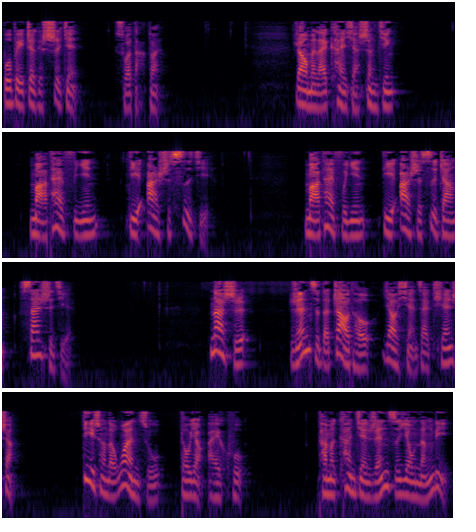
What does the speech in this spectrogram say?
不被这个事件所打断。让我们来看一下圣经《马太福音》第二十四节，《马太福音》第二十四章三十节。那时，人子的兆头要显在天上，地上的万族都要哀哭。他们看见人子有能力、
